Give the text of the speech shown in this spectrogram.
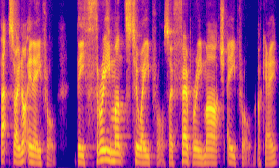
that, sorry, not in April, the three months to April, so February, March, April, okay,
